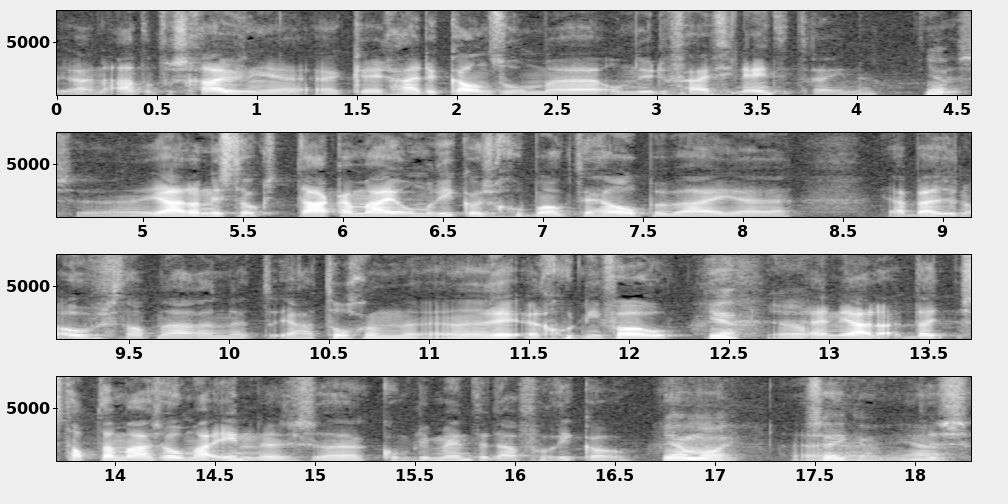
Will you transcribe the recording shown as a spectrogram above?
ja, een aantal verschuivingen eh, kreeg hij de kans om, eh, om nu de 15-1 te trainen. Ja. Dus eh, ja, dan is het ook taak aan mij om Rico zo goed mogelijk te helpen bij, eh, ja, bij zijn overstap naar een, het- ja, toch een, een, goed niveau. Ja. En ja, dat, dat stap daar maar zomaar in. Dus eh, complimenten daar voor Rico. Ja, mooi. Eh, Zeker, ja. Dus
